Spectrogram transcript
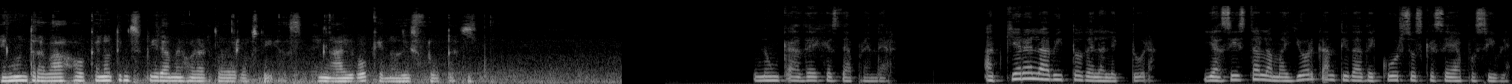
en un trabajo que no te inspira a mejorar todos los días, en algo que no disfrutas. Nunca dejes de aprender. Adquiere el hábito de la lectura y asista a la mayor cantidad de cursos que sea posible.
